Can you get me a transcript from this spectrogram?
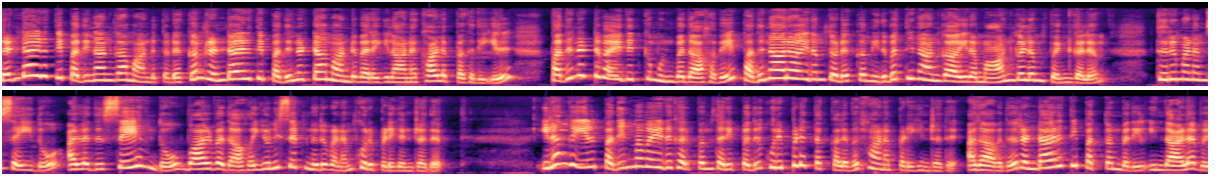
ரெண்டாயிரத்தி பதினான்காம் ஆண்டு தொடக்கம் ரெண்டாயிரத்தி பதினெட்டாம் ஆண்டு வரையிலான காலப்பகுதியில் பதினெட்டு வயதிற்கு முன்பதாகவே பதினாறாயிரம் தொடக்கம் இருபத்தி நான்காயிரம் ஆண்களும் பெண்களும் திருமணம் செய்தோ அல்லது சேர்ந்தோ வாழ்வதாக யுனிசெஃப் நிறுவனம் குறிப்பிடுகின்றது. இலங்கையில் பதின்ம வயது கற்பம் தரிப்பது குறிப்பிடத்தக்க அளவு காணப்படுகின்றது. அதாவது ரெண்டாயிரத்தி பத்தொன்பதில் இந்த அளவு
